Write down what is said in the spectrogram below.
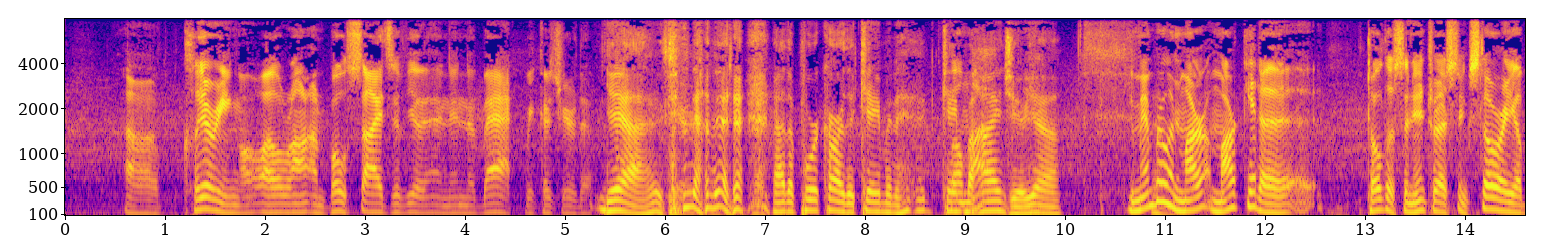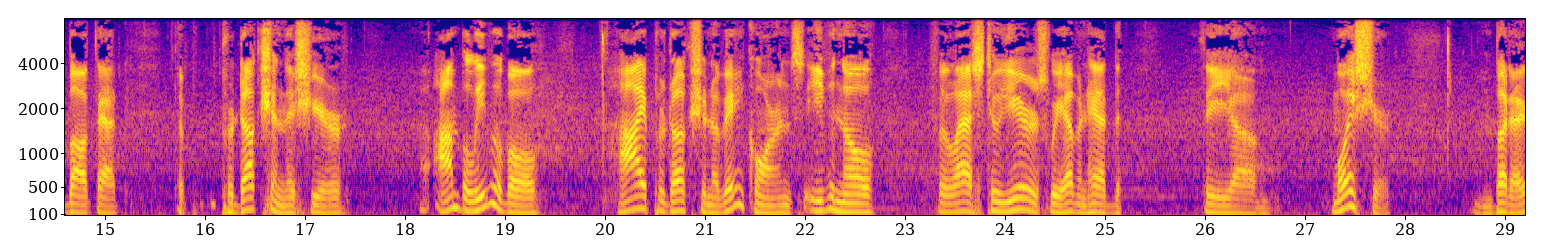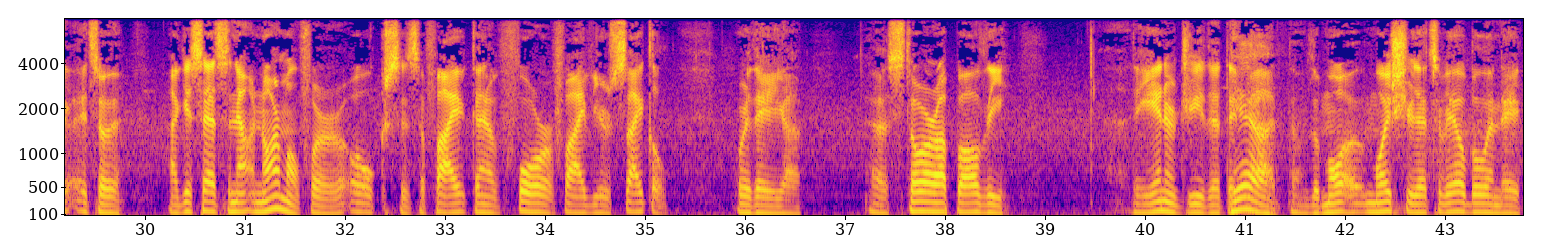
uh, clearing all around on both sides of you and in the back because you're the Yeah. now, now- now the poor car that came and came Well, behind you. Yeah. You remember when Mar- Mark had a, told us an interesting story about that the production this year, unbelievable high production of acorns, even though for the last two years we haven't had the uh, moisture. But uh, it's a, I guess that's now normal for oaks. It's a five kind of four or five year cycle where they uh, uh, store up all the the energy that they Yeah. got, the, the mo- moisture that's available, and they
